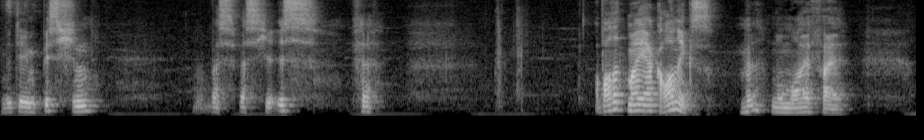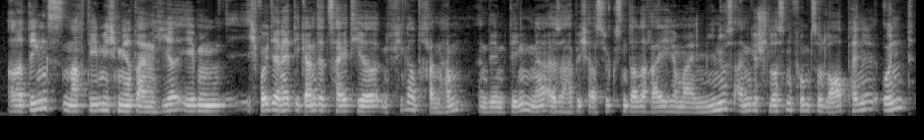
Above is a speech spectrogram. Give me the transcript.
mit dem bisschen, was, was hier ist, erwartet man ja gar nichts. Ne? Normalfall. Allerdings, nachdem ich mir dann hier eben, ich wollte ja nicht die ganze Zeit hier einen Finger dran haben an dem Ding, ne? also habe ich aus Juxendallerei hier mal ein Minus angeschlossen vom Solarpanel und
